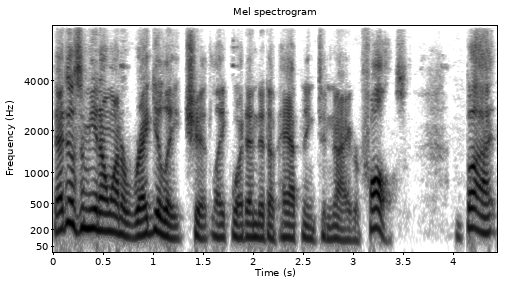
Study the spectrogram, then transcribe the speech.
That doesn't mean I want to regulate shit like what ended up happening to Niagara Falls, but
